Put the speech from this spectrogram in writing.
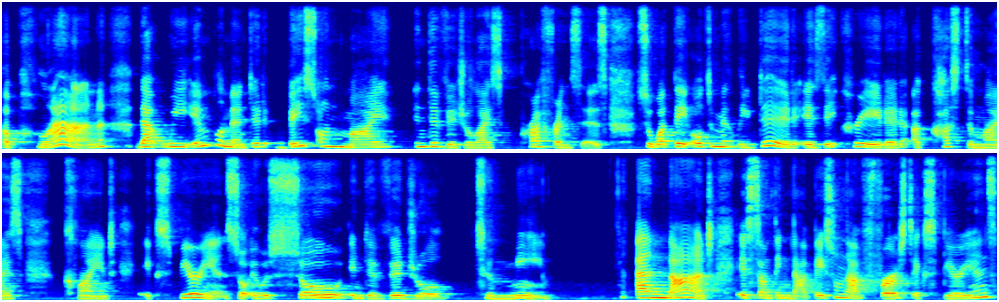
a plan that we implemented based on my individualized preferences. So what they ultimately did is they created a customized client experience. So it was so individual to me. And that is something that, based on that first experience,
